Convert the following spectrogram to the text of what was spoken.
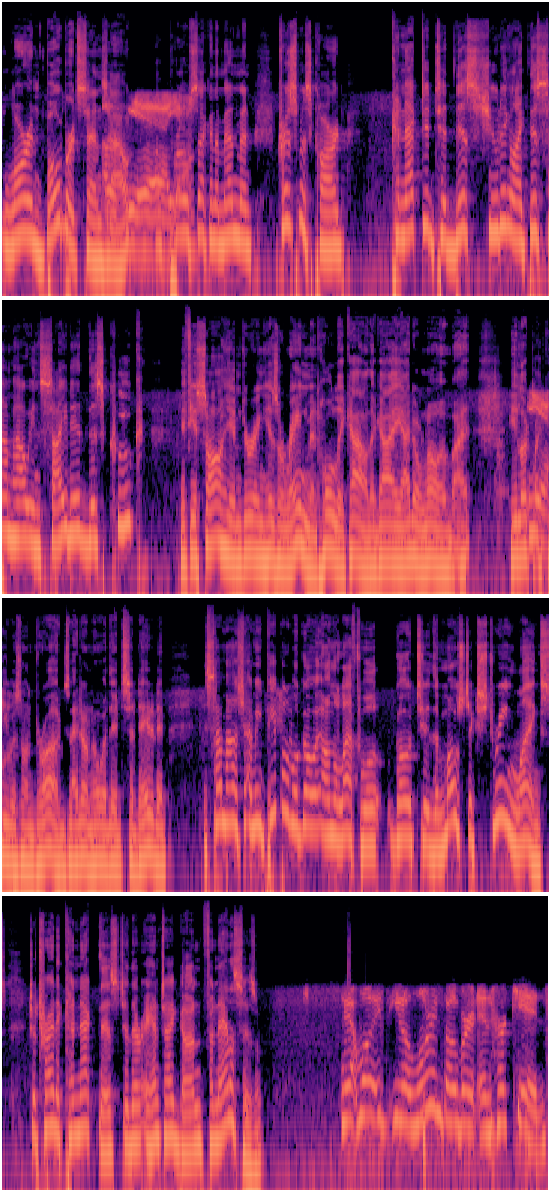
Lauren Boebert sends Oh, out, yeah, a pro yeah. Second Amendment Christmas card connected to this shooting, like this somehow incited this kook. If you saw him during his arraignment, holy cow, the guy, I don't know, I, he looked like he was on drugs. I don't know whether they'd sedated him. Somehow, I mean, people will go on the left will go to the most extreme lengths to try to connect this to their anti-gun fanaticism. Yeah, well, you know, Lauren Boebert and her kids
